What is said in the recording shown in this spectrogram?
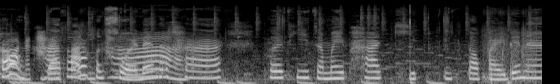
ช่ก่อองนนะคะ Data สวัสดีคนสวยได้วยนะคะ เพื่อที่จะไม่พลาดคลิปอีกต่อไปด้วยนะ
